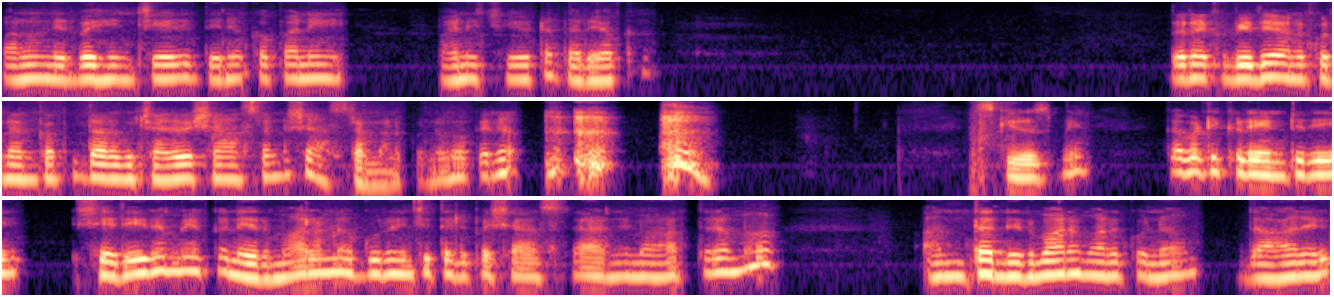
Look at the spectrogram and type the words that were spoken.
పనులు నిర్వహించేది దేని యొక్క పని? పని చేయటం దాని యొక్క దాని యొక్క విధి అనుకున్నాం కాబట్టి దాని గురించి చదివే శాస్త్రాన్ని శాస్త్రం అనుకున్నాం. ఓకేనా? ఎక్స్క్యూజ్ మీ కాబట్టి ఇక్కడ ఏంటిది? శరీరం యొక్క నిర్మాణం గురించి తెలిపే శాస్త్రాన్ని మాత్రము అంత నిర్మాణం అనుకున్నాం. దాని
